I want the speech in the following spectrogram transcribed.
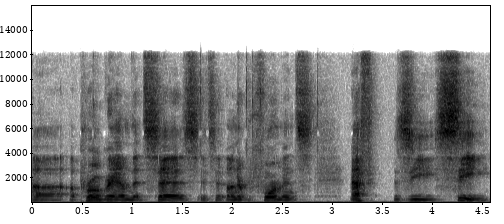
uh, a program that says it's an underperformance, FZC,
